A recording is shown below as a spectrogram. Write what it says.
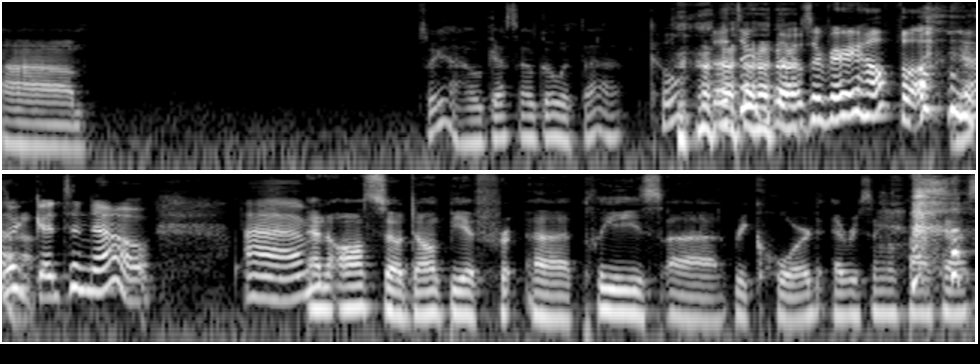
Um, so yeah, I guess I'll go with that. Cool. Those are those are very helpful. Yeah. those are good to know. Um, and also, don't be afraid. Uh, please uh, record every single podcast.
